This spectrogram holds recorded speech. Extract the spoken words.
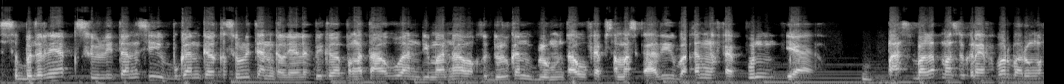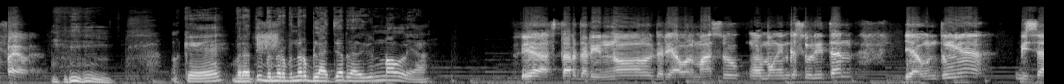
Sebenarnya kesulitan sih bukan ke kesulitan kali ya, lebih ke pengetahuan di mana waktu dulu kan belum tahu vape sama sekali, bahkan nge-vape pun ya pas banget masuk ke baru nge-vape. Oke berarti bener-bener belajar dari nol ya Ya, start dari nol, dari awal masuk. Ngomongin kesulitan, ya untungnya bisa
